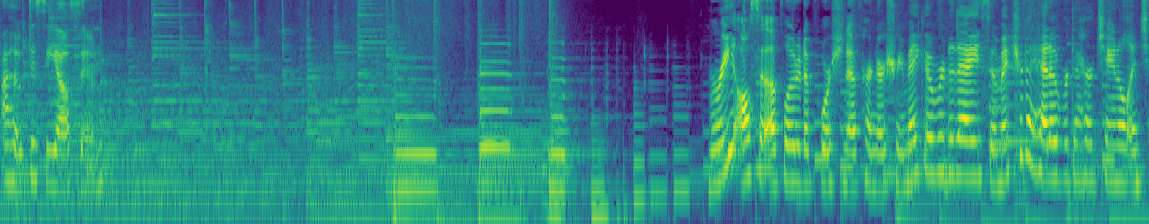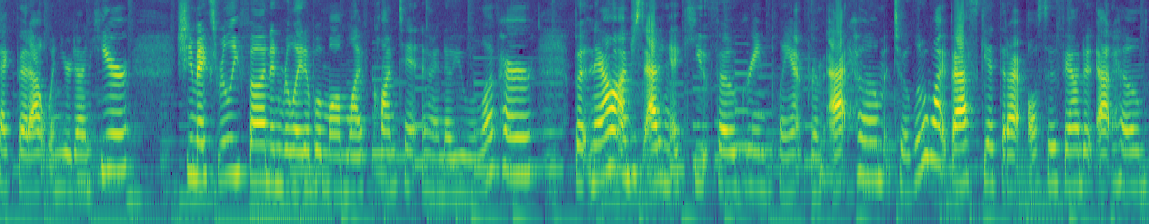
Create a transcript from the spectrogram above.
I hope to see y'all soon. Marie also uploaded a portion of her nursery makeover today, so make sure to head over to her channel and check that out when you're done here. She makes really fun and relatable mom life content and I know you will love her. But now I'm just adding a cute faux green plant from At Home to a little white basket that I also found at At Home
